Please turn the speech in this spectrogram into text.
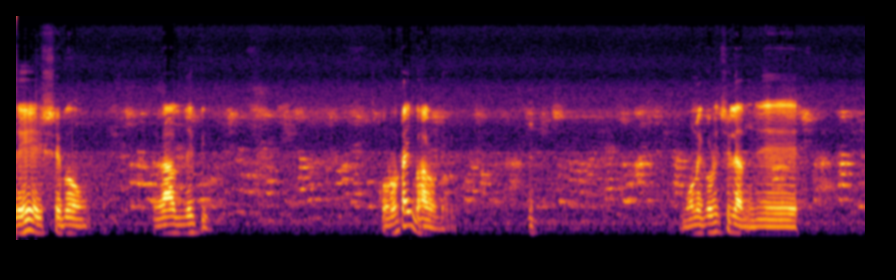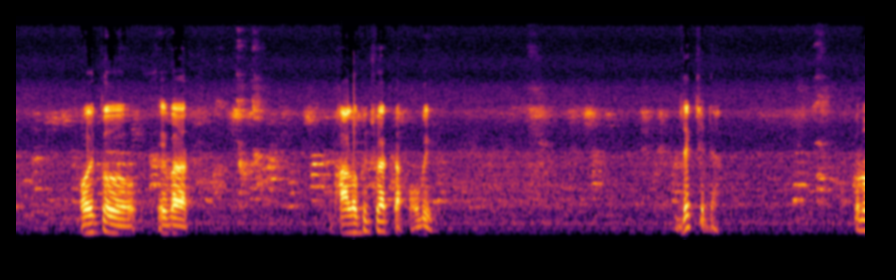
দেশ এবং রাজনীতি কোনোটাই ভালো নেই মনে করেছিলাম যে হয়তো এবার ভালো কিছু একটা হবে। দেখছি না। কোনো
